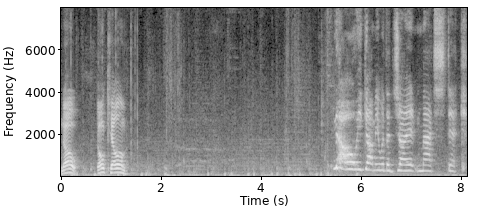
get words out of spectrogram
No, don't kill him. No, he got me with a giant matchstick.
